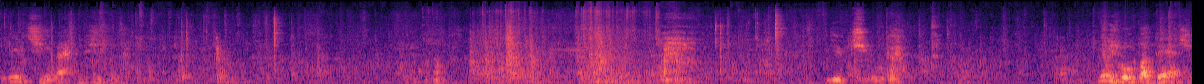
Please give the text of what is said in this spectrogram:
Дівчина. Дівчина. Дівчинка. Дивись, бо впадеш.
